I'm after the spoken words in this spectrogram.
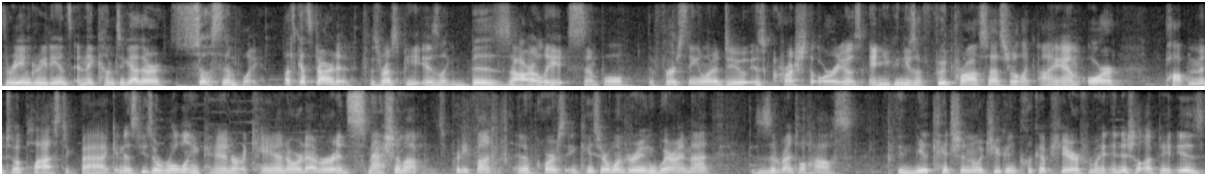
three ingredients, and they come together so simply. Let's get started. This recipe is like bizarrely simple. The first thing you wanna do is crush the Oreos, and you can use a food processor like I am, or pop them into a plastic bag and just use a rolling pin or a can or whatever and smash them up. It's pretty fun. And of course, in case you're wondering where I'm at, this is a rental house. The new kitchen, which you can click up here for my initial update, is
